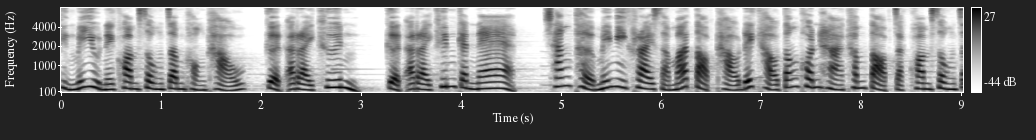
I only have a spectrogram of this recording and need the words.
ถึงไม่อยู่ในความทรงจำของเขา เกิดอะไรขึ้น เกิดอะไรขึ้นกันแน่ช่างเถอะไม่มีใครสามารถตอบเขาได้เขาต้องค้นหาคำตอบจากความทรงจ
